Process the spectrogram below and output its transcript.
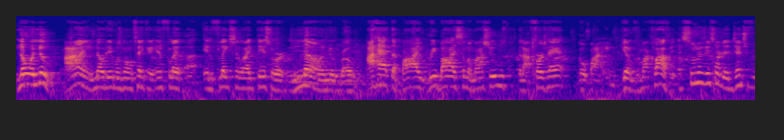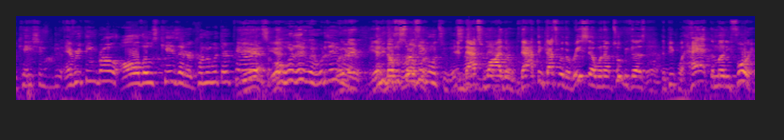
No one knew. I ain't know that it was gonna take an infl- uh, inflation like this, or no one knew, bro. I had to buy, rebuy some of my shoes that I first had, go buy and get them from my closet. As soon as they started gentrification, do everything, bro. All those kids that are coming with their parents. Yeah, yeah. Oh, what are they wearing? What are they wearing? they- yeah, Let me no, go to the for store real, they going to. It's and that's why the that, I think that's where the resale went up too because Yeah. the people had the money for it.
